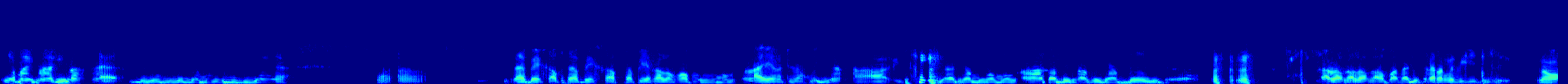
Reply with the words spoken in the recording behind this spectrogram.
ya baik lagi lah kayak dulu mungkin zaman dulu juga ya Heeh. saya backup saya backup tapi ya kalau kamu ngomong A ya dilakuinnya A gitu. dan kamu ngomong A tapi ngelakuinnya B gitu kalau kalau kalau pas tadi sekarang lebih gitu sih No.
